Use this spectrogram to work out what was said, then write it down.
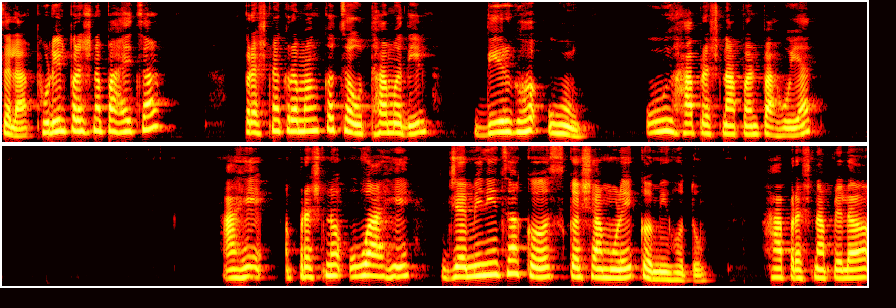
चला पुढील प्रश्न पाहायचा. प्रश्न क्रमांक चौथामधील दीर्घ ऊ. ऊ हा प्रश्न आपण पाहूयात. आहे. प्रश्न ऊ आहे. जमिनीचा कस कशामुळे कमी होतो? हा प्रश्न आपल्याला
